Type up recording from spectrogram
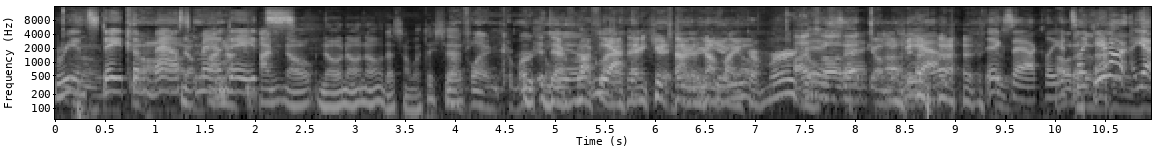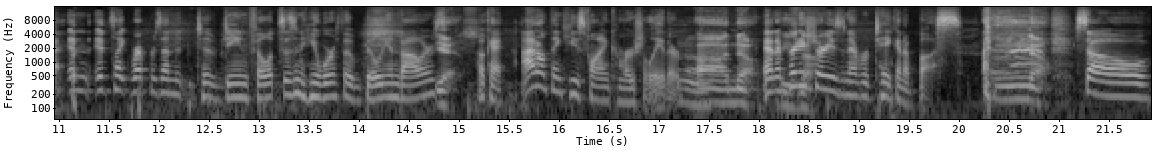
reinstate the mask no, I'm not- mandates. I'm, no, no, no, no. That's not what they said. Not flying commercial. They're not flying. Yeah. Thank you, Tyler. Not flying go. commercial. I saw that Exactly. coming. Yeah, exactly. It's like you the know, yeah, and it's like Representative Dean Phillips. Isn't he worth a billion dollars? Yes. Okay, I don't think he's flying commercial either. Uh, no. And I'm he's pretty not. sure he's never taken a bus. No. So,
